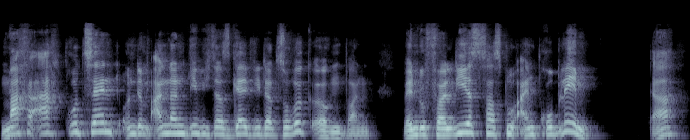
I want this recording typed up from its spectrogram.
mache 8% und dem anderen gebe ich das Geld wieder zurück irgendwann. Wenn du verlierst, hast du ein Problem. Ja,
